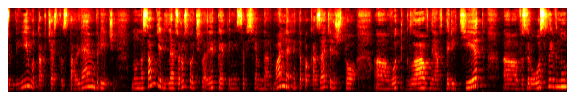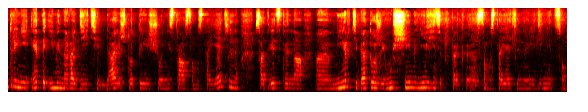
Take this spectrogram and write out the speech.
любви вот так часто вставляем в речи, но на самом деле для взрослого человека это не совсем нормально, это показатель, что а, вот главный авторитет а, взрослый внутренний, это именно родитель, да, и что ты еще не стал самостоятельным, соответственно, а, мир тебя тоже и мужчина не видит как а, самостоятельную единицу.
